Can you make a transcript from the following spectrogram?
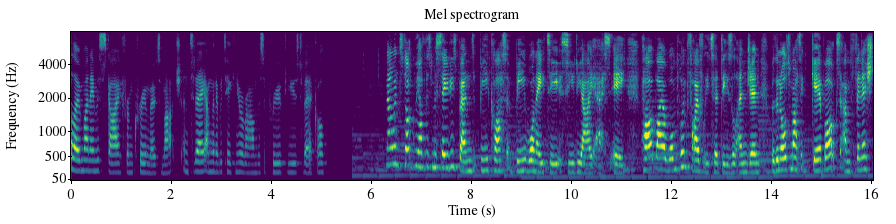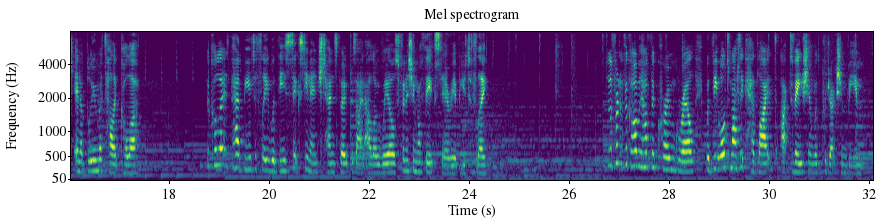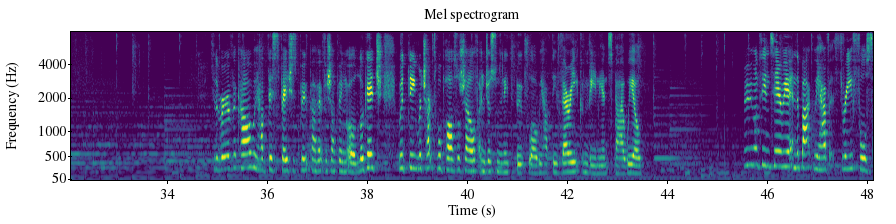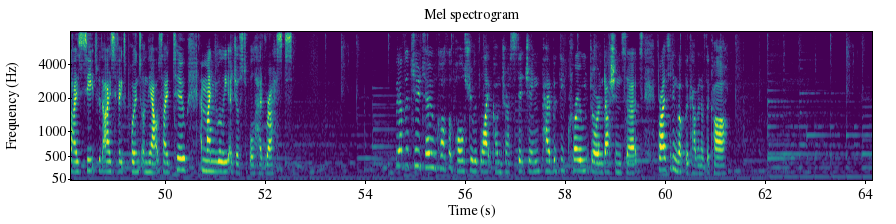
Hello, my name is Sky from Crewe Motor Match and today I'm going to be taking you around this approved used vehicle. Now in stock we have this Mercedes-Benz B-Class B180 CDI SE, powered by a 1.5 litre diesel engine with an automatic gearbox and finished in a blue metallic colour. The colour is paired beautifully with these 16-inch 10-spoke design alloy wheels, finishing off the exterior beautifully. To the front of the car we have the chrome grille with the automatic headlight activation with projection beam. To the rear of the car we have this spacious boot perfect for shopping or luggage with the retractable parcel shelf and just underneath the boot floor we have the very convenient spare wheel. Moving on to the interior, in the back we have three full-size seats with ISOFIX points on the outside too and manually adjustable headrests. We have the two-tone cloth upholstery with light contrast stitching paired with the chrome door and dash inserts, brightening up the cabin of the car.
